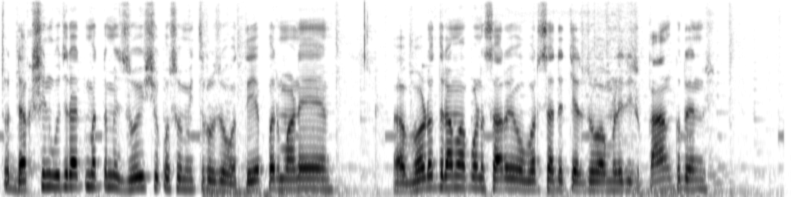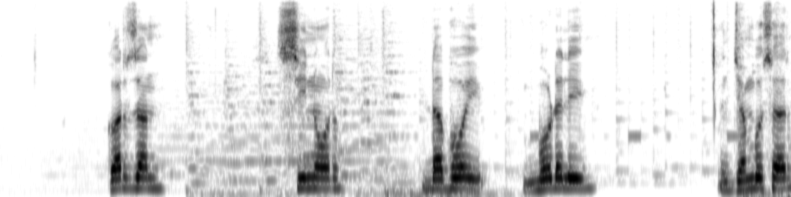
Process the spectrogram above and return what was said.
તો દક્ષિણ ગુજરાતમાં તમે જોઈ શકો છો મિત્રો જો તે પ્રમાણે વડોદરામાં પણ સારો એવો વરસાદ અત્યારે જોવા મળી રહ્યો છે. કાંકરેન કરજણ, સિનોર, ડભોઈ, બોડેલી, જંબુસર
